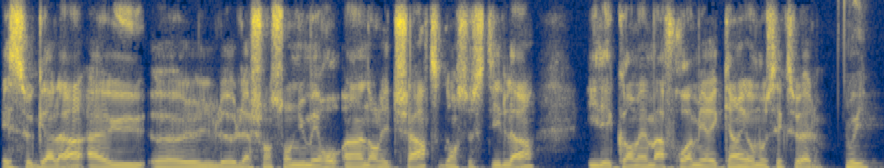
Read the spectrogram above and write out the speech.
Et ce gars-là a eu euh, la chanson numéro 1 dans les charts, dans ce style-là. Il est quand même afro-américain et homosexuel. Oui.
